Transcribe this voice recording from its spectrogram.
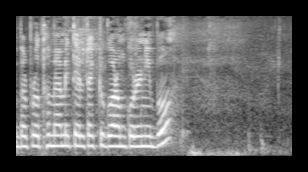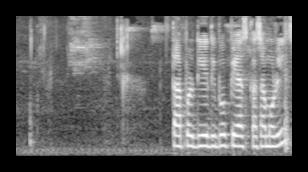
এবার প্রথমে আমি তেলটা একটু গরম করে নিব। তারপর দিয়ে দিব পেঁয়াজ কাঁচামরিচ।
